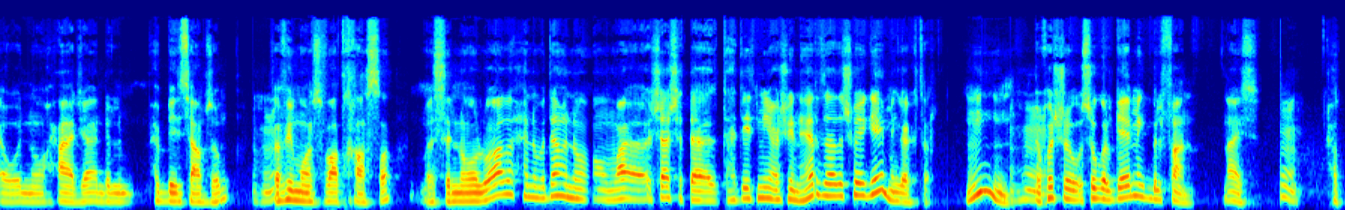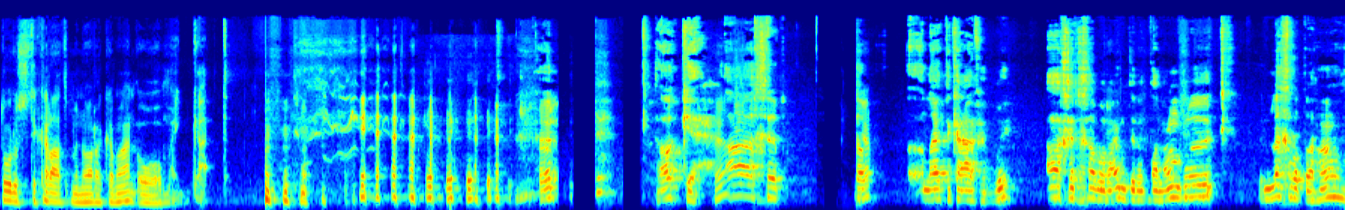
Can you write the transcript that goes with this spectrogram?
أو إنه حاجة للمحبين سامسونج. ففي مواصفات خاصة بس إنه الواضح إنه ما دام انه شاشة تحديث 120 هرتز هذا شوية gaming أكثر امم. يخشوا سوق ال gaming بال Fan nice. حطوا له استيكرات من ورا كمان oh my God okay. آخر طب. الله يعطيك العافية أبوي. آخر خبر عندنا طال عمرك. اللخبطه ها؟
